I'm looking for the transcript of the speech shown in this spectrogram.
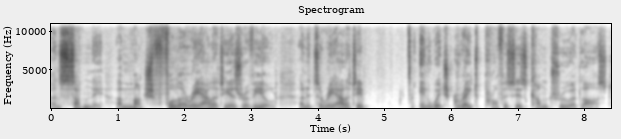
and suddenly a much fuller reality is revealed. And it's a reality in which great prophecies come true at last.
